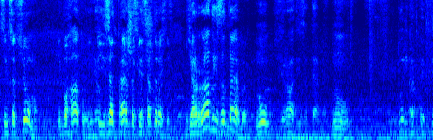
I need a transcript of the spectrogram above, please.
77 і багато, і Я 51, 53. Я радий за тебе. Ну, І радий за тебе. ну. Дуріка тебе ти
